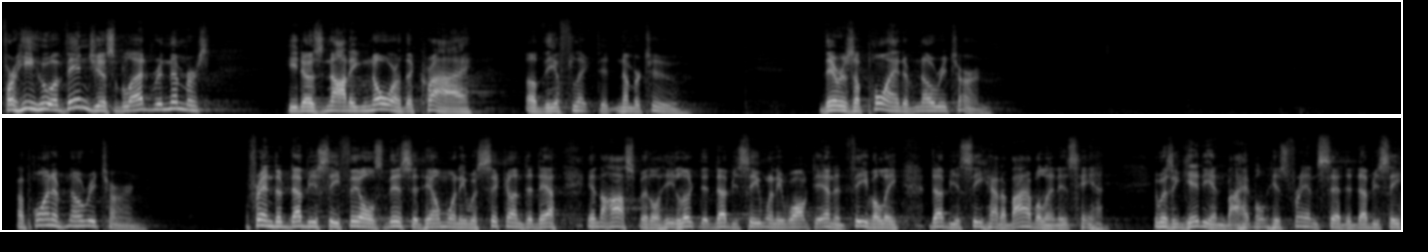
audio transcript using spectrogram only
For he who avenges blood remembers he does not ignore the cry of the afflicted. Number two, there is a point of no return. A point of no return. A friend of W.C. Fields visited him when he was sick unto death in the hospital. He looked at W.C. when he walked in, and feebly, W.C. had a Bible in his hand. It was a Gideon Bible. His friend said to W.C.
